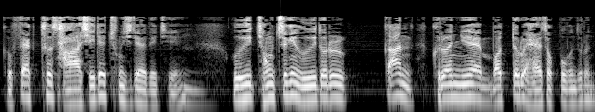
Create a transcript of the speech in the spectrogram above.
그 팩트 사실에 충실해야 되지. 음. 의 정치적인 의도를 깐 그런 류의 멋대로 해석 부분들은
